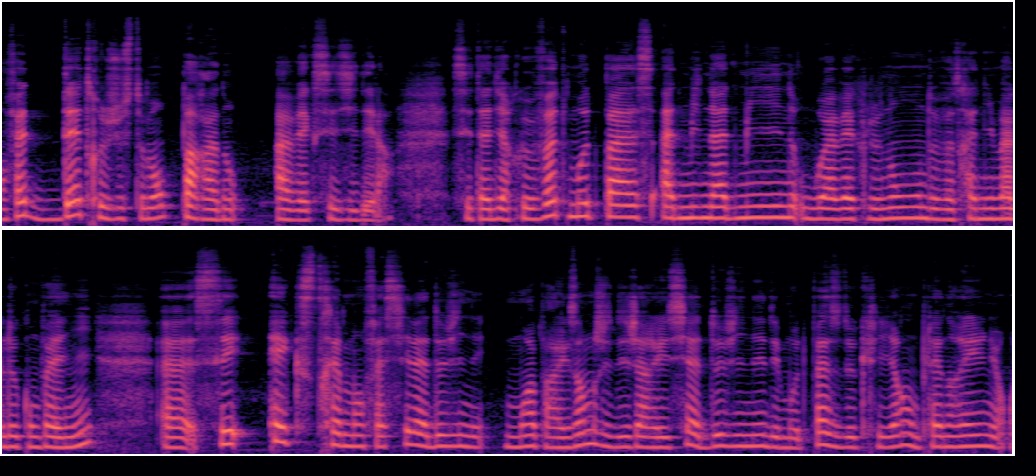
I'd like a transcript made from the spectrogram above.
en fait d'être justement parano avec ces idées-là. C'est-à-dire que votre mot de passe admin-admin ou avec le nom de votre animal de compagnie, euh, c'est extrêmement facile à deviner. Moi, par exemple, j'ai déjà réussi à deviner des mots de passe de clients en pleine réunion.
